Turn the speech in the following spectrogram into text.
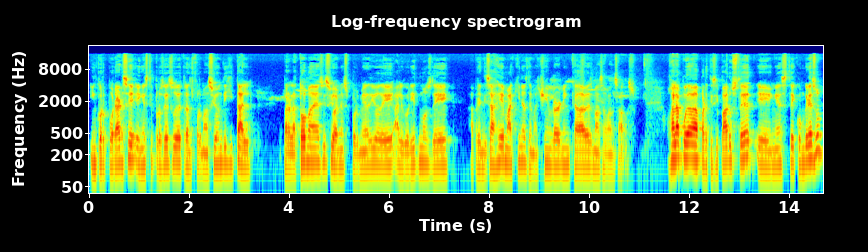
incorporarse en este proceso de transformación digital para la toma de decisiones por medio de algoritmos de aprendizaje de máquinas de Machine Learning cada vez más avanzados. Ojalá pueda participar usted en este congreso.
